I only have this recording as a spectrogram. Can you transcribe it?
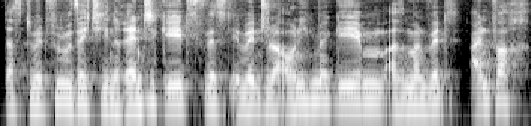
Dass du mit 65 in Rente gehst, wird es eventuell auch nicht mehr geben. Also man wird einfach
